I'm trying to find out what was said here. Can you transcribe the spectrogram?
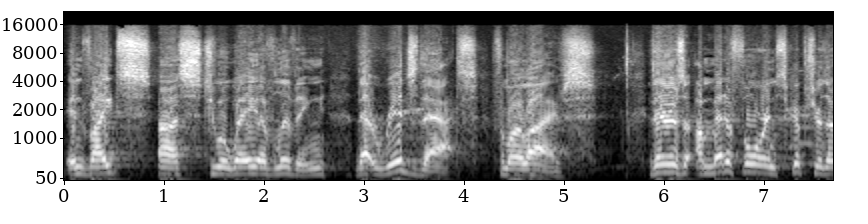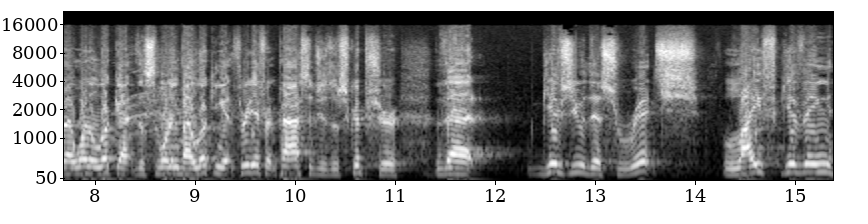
invites us to a way of living that rids that from our lives. There's a metaphor in Scripture that I want to look at this morning by looking at three different passages of Scripture that gives you this rich life giving,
